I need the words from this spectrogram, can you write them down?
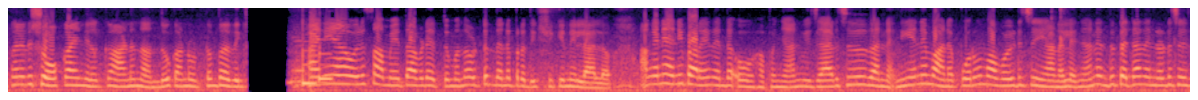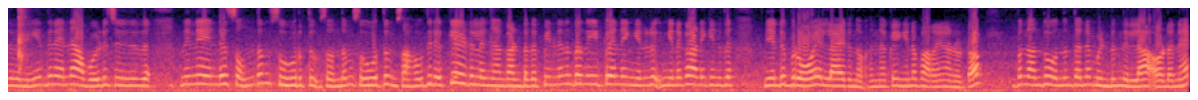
അങ്ങനെ ഒരു ഷോക്കായി നിൽക്കുകയാണ് നന്ദു. കാരണം ഒട്ടും പ്രതീക്ഷ അനി ആ ഒരു സമയത്ത് അവിടെ എത്തുമെന്ന് ഒട്ടും തന്നെ പ്രതീക്ഷിക്കുന്നില്ലല്ലോ. അങ്ങനെ അനി പറയുന്നുണ്ട് ഓ അപ്പം ഞാൻ വിചാരിച്ചത് തന്നെ. നീ എന്നെ മനഃപൂർവം അവോയ്ഡ് ചെയ്യാണല്ലേ? ഞാൻ എന്ത് തെറ്റാണ് നിന്നോട് ചെയ്തത്? നീ എന്തിനാ എന്നെ അവോയ്ഡ് ചെയ്തത്? നിന്നെ എന്റെ സ്വന്തം സുഹൃത്തും സ്വന്തം സുഹൃത്തും സഹോദരിയൊക്കെ ആയിട്ടല്ലേ ഞാൻ കണ്ടത്? പിന്നെ എന്താ നീ ഇപ്പം എന്നെ ഇങ്ങനെ ഇങ്ങനെ കാണിക്കുന്നത്? നീ എന്റെ ബ്രോ അല്ലായിരുന്നു? എന്നൊക്കെ ഇങ്ങനെ പറയാണ് കേട്ടോ. അപ്പം നന്ദു ഒന്നും തന്നെ മിണ്ടുന്നില്ല. ഉടനെ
